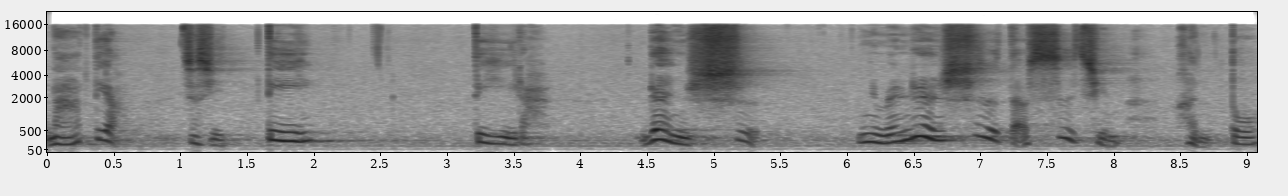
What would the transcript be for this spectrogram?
拿掉，就是低低啦。认识你们认识的事情很多，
